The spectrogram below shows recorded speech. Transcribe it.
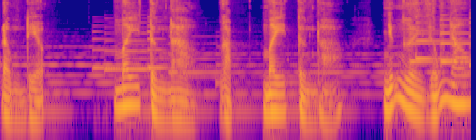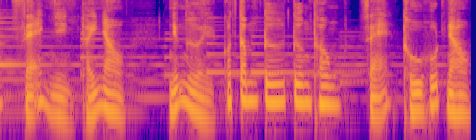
Đồng điệu, mây từng nào gặp mây từng đó. Những người giống nhau sẽ nhìn thấy nhau. Những người có tâm tư tương thông sẽ thu hút nhau.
